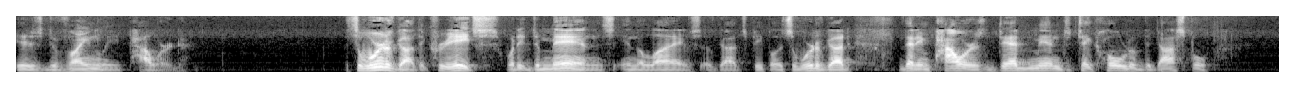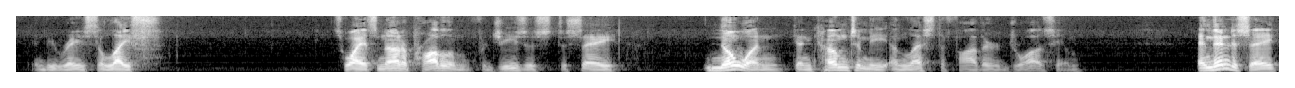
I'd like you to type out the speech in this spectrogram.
is divinely powered. It's the Word of God that creates what it demands in the lives of God's people. It's the Word of God that empowers dead men to take hold of the gospel and be raised to life. That's why it's not a problem for Jesus to say, No one can come to me unless the Father draws him. And then to say,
